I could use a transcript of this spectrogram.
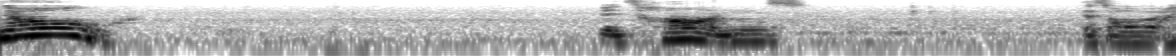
No! It's Hans. That's all. I-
